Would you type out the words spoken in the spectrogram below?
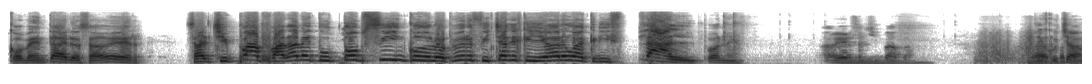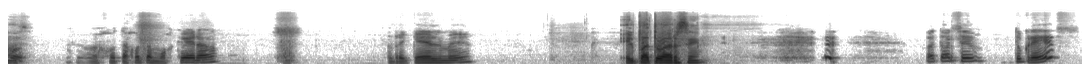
Comentarios, a ver. Salchipapa, dame tu top 5 de los peores fichajes que llegaron a Cristal. Pone. A ver, Salchipapa. Te escuchamos. JJ Mosquera, Riquelme, El Pato Arce. Pato Arce, ¿tú crees?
